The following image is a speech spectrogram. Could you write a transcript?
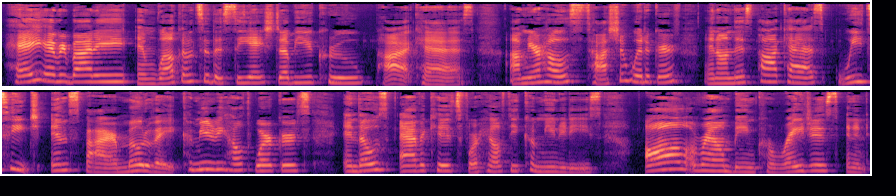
Hey, everybody, and welcome to the CHW Crew podcast. I'm your host, Tasha Whitaker, and on this podcast, we teach, inspire, motivate community health workers and those advocates for healthy communities, all around being courageous and an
